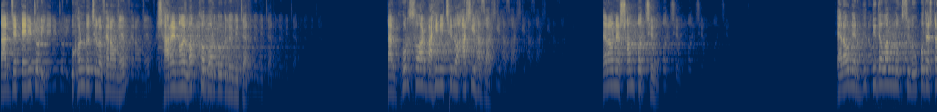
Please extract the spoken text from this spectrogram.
তার যে টেরিটরি ভূখণ্ড ছিল ফেরাউনের, সাড়ে নয় লক্ষ বর্গ কিলোমিটার। তার ঘোরসোয়ার বাহিনী ছিল আশি হাজার। ফেরাউনের সম্পদ ছিল ফেরাউনের বুদ্ধি দেওয়ার লোক ছিল, উপদেষ্টা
